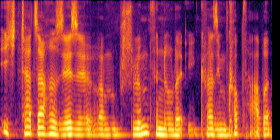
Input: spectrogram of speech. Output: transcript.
ich Tatsache sehr, sehr ähm, schlimm finde oder quasi im Kopf habe,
